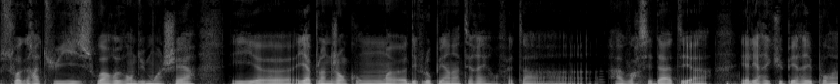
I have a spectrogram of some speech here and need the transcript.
soit gratuit, soit revendu moins cher. Et euh, il y a plein de gens qui ont développé un intérêt, en fait, à, avoir ces dates et à, et à les récupérer pour,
